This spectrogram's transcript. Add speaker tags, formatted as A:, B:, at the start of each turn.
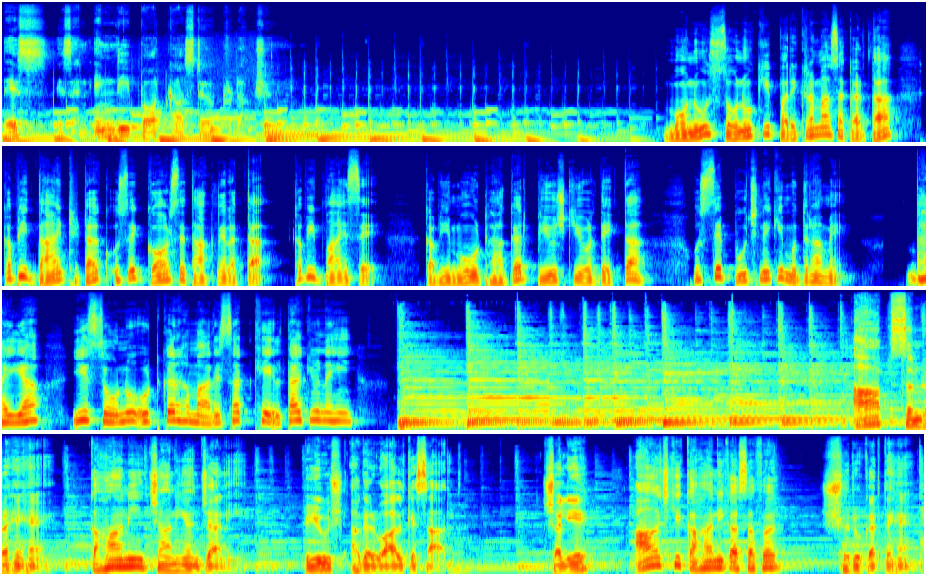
A: This is an indie podcaster production.
B: Monu Sonu की परिक्रमा सा करता, कभी दाएँ ठिटक उसे गौर से ताकने लगता, कभी बाएँ से कभी मुँह उठाकर पीयूष की ओर देखता, उससे पूछने की मुद्रा में, भैया, ये सोनू उठकर हमारे साथ खेलता क्यों नहीं
A: आप सुन रहे हैं कहानी जानी अनजानी। पीयूष अग्रवाल के साथ। चलिए, आज की कहानी का सफ़र शुरू करते हैं।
